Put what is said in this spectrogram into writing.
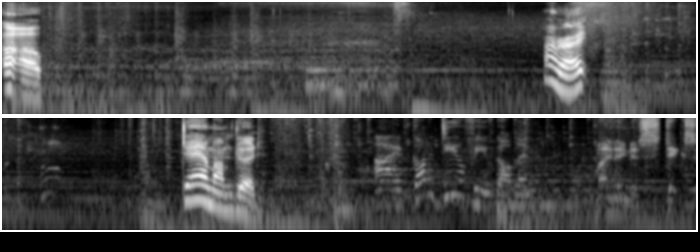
Uh-oh. Alright. Damn, I'm good. I've got a deal for you, Goblin. My name is Styx,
